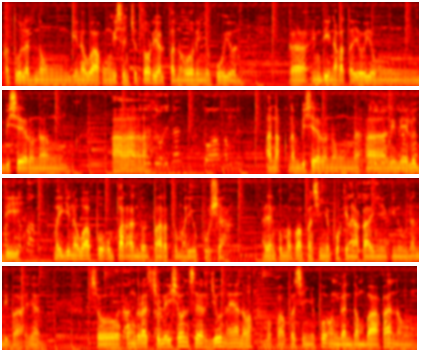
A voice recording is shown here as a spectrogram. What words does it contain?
katulad nung ginawa kong isang tutorial panoorin nyo po yun ka, hindi nakatayo yung bisero ng ah, anak ng bisero nung ah, ni Melody may ginawa po kung paraan doon para tumayo po siya. Ayan kung mapapansin niyo po kinakain niya yung inunan, 'di ba? Ayan. So, congratulations Sir June. Ayan oh, kung mapapansin niyo po ang gandang baka ng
